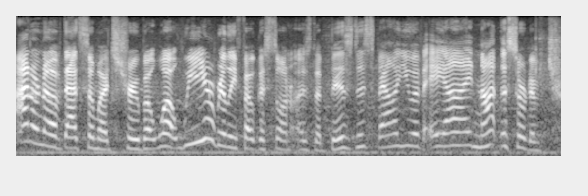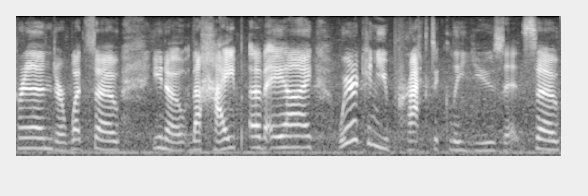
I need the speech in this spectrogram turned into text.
I don't know if that's so much true, but what we are really focused on is the business value of AI, not the sort of trend or what's so, you know, the hype of AI, where can you practically use it? So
